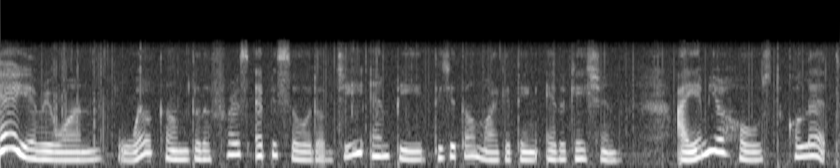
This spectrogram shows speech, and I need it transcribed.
Hey everyone, welcome to the first episode of GMP Digital Marketing Education. I am your host, Colette,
